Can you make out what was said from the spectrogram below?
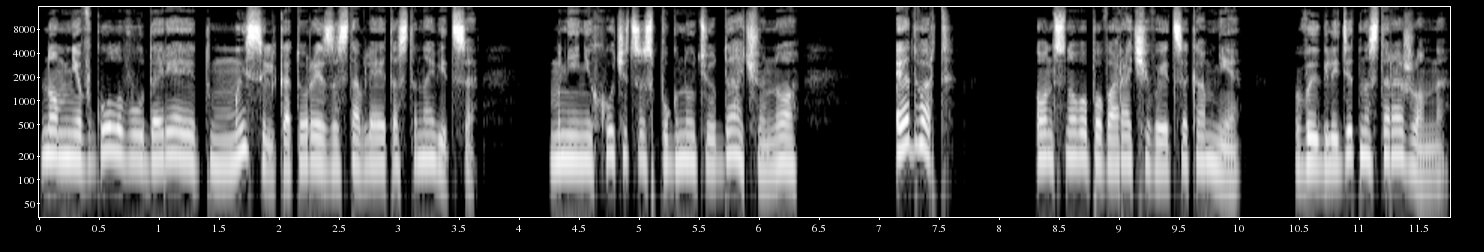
но мне в голову ударяет мысль, которая заставляет остановиться. Мне не хочется спугнуть удачу, но... «Эдвард?» Он снова поворачивается ко мне, выглядит настороженно.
